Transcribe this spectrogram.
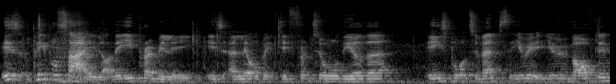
Is people say like the E Premier League is a little bit different to all the other esports events that you're you're involved in?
